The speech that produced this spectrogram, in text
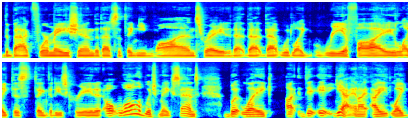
the back formation, that that's the thing he wants, right? That that that would like reify like this thing that he's created. Oh, all of which makes sense, but like, I, it, yeah, and I, I like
